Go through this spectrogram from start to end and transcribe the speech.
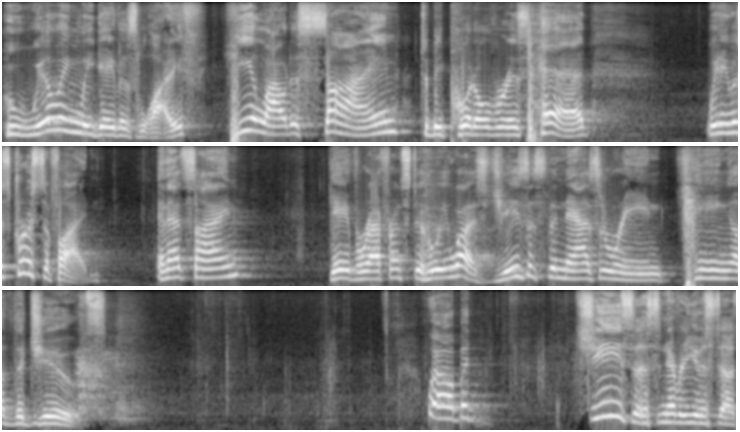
who willingly gave his life, he allowed a sign to be put over his head when he was crucified. And that sign gave reference to who he was Jesus the Nazarene, King of the Jews. Well, but Jesus never used a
